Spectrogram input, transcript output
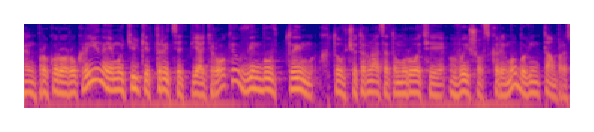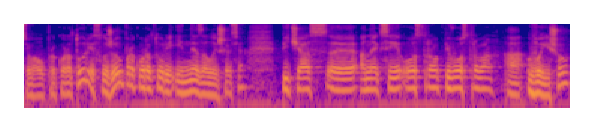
генпрокурор України. Йому тільки 35 років. Він був тим, хто в 2014 році вийшов з Криму, бо він там працював у прокуратурі, служив у прокуратурі і не залишився під час е, анексії острова півострова, а вийшов.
